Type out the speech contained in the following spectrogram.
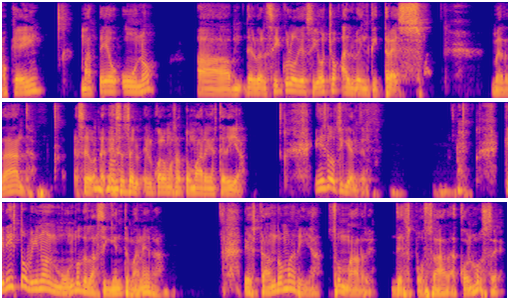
¿Ok? Mateo 1, del versículo 18 al 23. ¿Verdad? Ese, es el, el cual vamos a tomar en este día. Y dice lo siguiente. Cristo vino al mundo de la siguiente manera. Estando María, su madre, desposada con José,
